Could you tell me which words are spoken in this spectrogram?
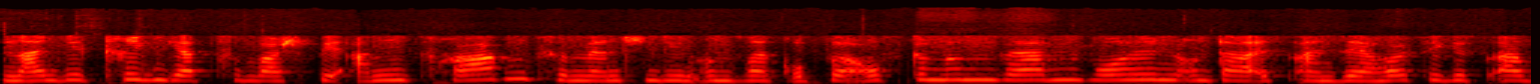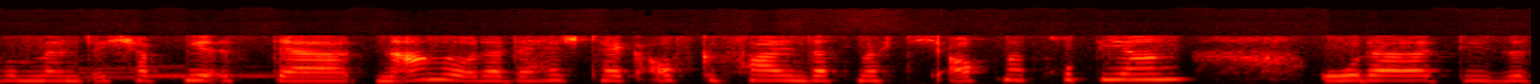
Nein, wir kriegen ja zum Beispiel Anfragen für Menschen, die in unserer Gruppe aufgenommen werden wollen. Und da ist ein sehr häufiges Argument, ich habe mir ist der Name oder der Hashtag aufgefallen, das möchte ich auch mal probieren. Oder dieses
